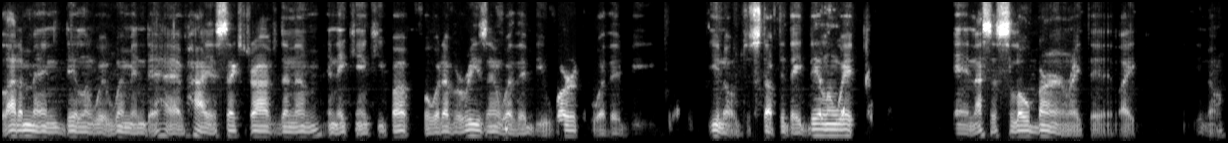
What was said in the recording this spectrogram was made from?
A lot of men dealing with women that have higher sex drives than them, and they can't keep up for whatever reason, whether it be work, whether it be, you know, just stuff that they dealing with, and that's a slow burn right there. Like, you know,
